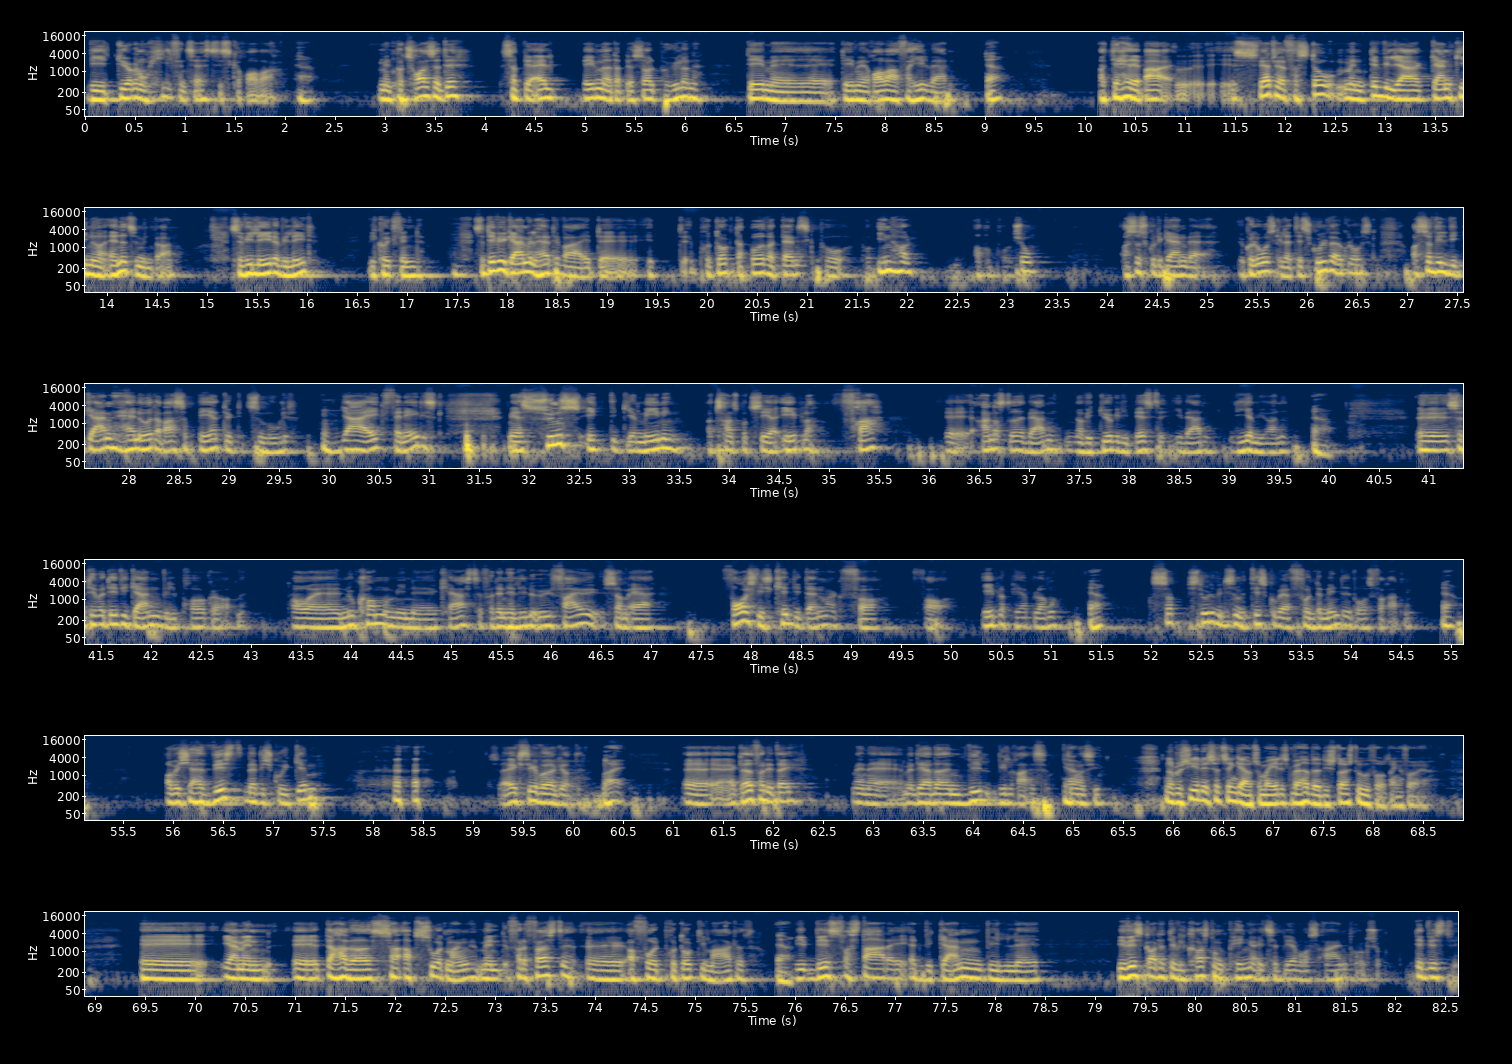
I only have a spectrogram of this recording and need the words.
vi dyrker nogle helt fantastiske råvarer. Ja. Men på trods af det, så bliver alt babymad, der bliver solgt på hylderne, det er med, øh, det er med råvarer fra hele verden. Ja. Og det havde jeg bare øh, svært ved at forstå, men det ville jeg gerne give noget andet til mine børn. Så vi ledte og vi ledte. Vi kunne ikke finde det. Så det vi gerne ville have, det var et, øh, et øh, produkt, der både var dansk på, på indhold og på produktion. Og så skulle det gerne være økologisk, eller det skulle være økologisk. Og så ville vi gerne have noget, der var så bæredygtigt som muligt. Mm-hmm. Jeg er ikke fanatisk, men jeg synes ikke, det giver mening at transportere æbler fra øh, andre steder i verden, når vi dyrker de bedste i verden lige om hjørnet. Ja. Øh, så det var det, vi gerne ville prøve at gøre op med. Og øh, nu kommer min øh, kæreste fra den her lille ø, Fejø, som er forholdsvis kendt i Danmark for, for æbler, pærer og blommer. Ja. Og så besluttede vi ligesom, at det skulle være fundamentet i vores forretning. Ja. Og hvis jeg havde vidst, hvad vi skulle igennem, så er jeg ikke sikker på, at jeg havde gjort det. Nej. Øh, jeg er glad for det i dag, men, øh, men det har været en vild, vild rejse, Ja. må jeg sige. Når du siger det, så tænker jeg automatisk, hvad har været de største udfordringer for jer? Øh, jamen, øh, der har været så absurd mange, men for det første øh, at få et produkt i markedet. Ja. Vi vidste fra start af, at vi gerne ville... Øh, vi vidste godt, at det ville koste nogle penge at etablere vores egen produktion. Det vidste vi.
